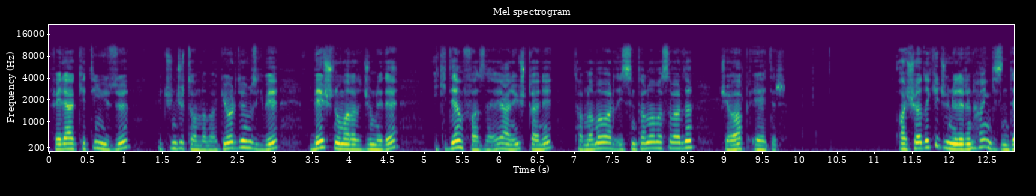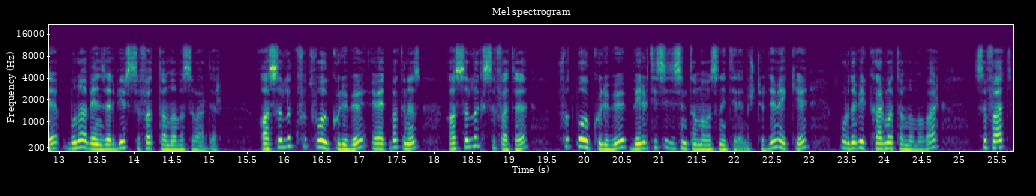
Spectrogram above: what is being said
felaketin yüzü Üçüncü tamlama. Gördüğümüz gibi 5 numaralı cümlede 2'den fazla yani 3 tane tamlama vardır. isim tamlaması vardır. Cevap E'dir. Aşağıdaki cümlelerin hangisinde buna benzer bir sıfat tamlaması vardır? Asırlık futbol kulübü, evet bakınız asırlık sıfatı futbol kulübü belirtisiz isim tamlamasını nitelemiştir. Demek ki burada bir karma tamlama var. Sıfat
